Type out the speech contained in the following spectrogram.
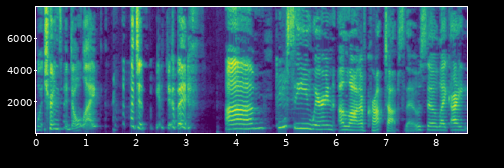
what trends I don't like. I just can't do it. Um, Do you see you wearing a lot of crop tops though? So like I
